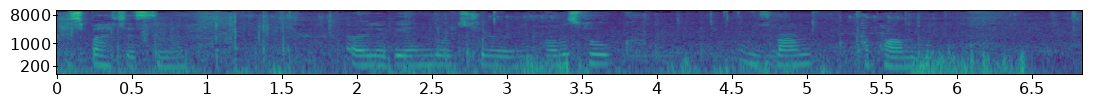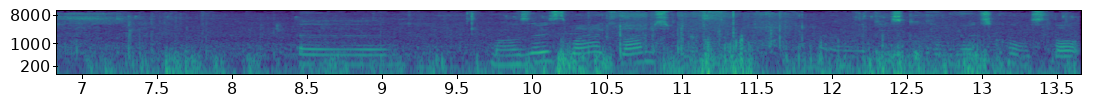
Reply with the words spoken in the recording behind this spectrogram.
kış bahçesi? Öyle bir yerinde oturuyorum. Hava soğuk. O yüzden kapandım. Ee, manzarası bayağı güzelmiş burası. Ee, keşke kamera açık olsa.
